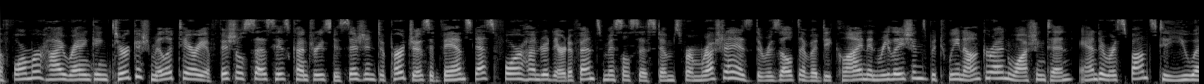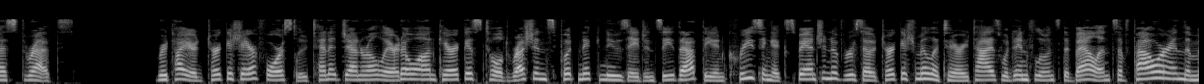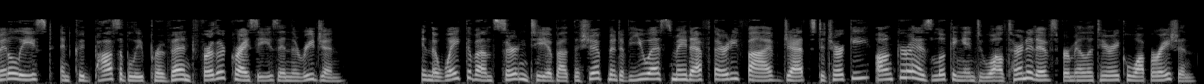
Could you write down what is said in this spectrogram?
A former high-ranking Turkish military official says his country's decision to purchase advanced S-400 air defense missile systems from Russia is the result of a decline in relations between Ankara and Washington, and a response to U.S. threats. Retired Turkish Air Force Lieutenant General Erdoğan Karakuş told Russian Sputnik news agency that the increasing expansion of Russo-Turkish military ties would influence the balance of power in the Middle East, and could possibly prevent further crises in the region. In the wake of uncertainty about the shipment of U.S.-made F-35 jets to Turkey, Ankara is looking into alternatives for military cooperation.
